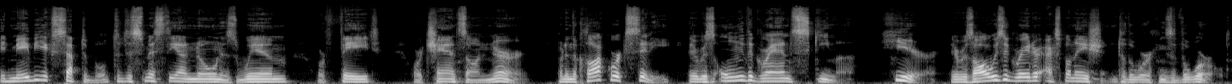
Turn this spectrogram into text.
It may be acceptable to dismiss the unknown as whim, or fate, or chance on Nirn, but in the Clockwork City, there was only the grand schema. Here, there was always a greater explanation to the workings of the world.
